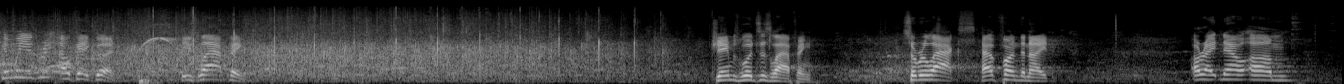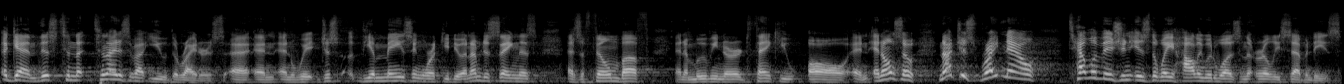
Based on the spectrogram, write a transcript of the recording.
can we agree? Okay, good. He's laughing. James Woods is laughing. So relax, have fun tonight. All right, now, um, again, this tonight, tonight is about you, the writers, uh, and, and we, just the amazing work you do. And I'm just saying this as a film buff and a movie nerd. Thank you all. And, and also, not just right now, television is the way Hollywood was in the early 70s.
